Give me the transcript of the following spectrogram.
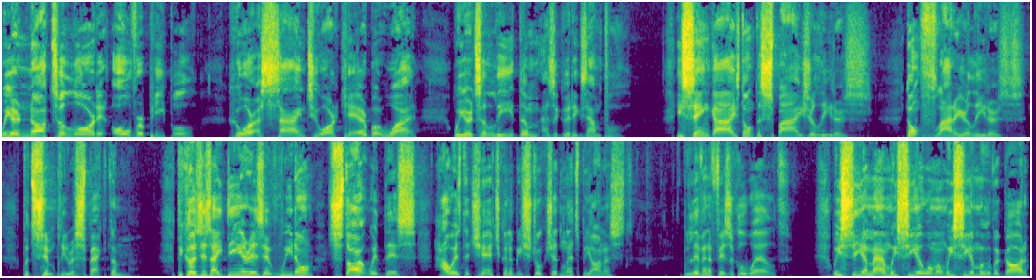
we are not to lord it over people who are assigned to our care, but what? We are to lead them as a good example. He's saying, guys, don't despise your leaders. Don't flatter your leaders, but simply respect them. Because his idea is if we don't start with this, how is the church going to be structured? And let's be honest, we live in a physical world. We see a man, we see a woman, we see a move of God,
